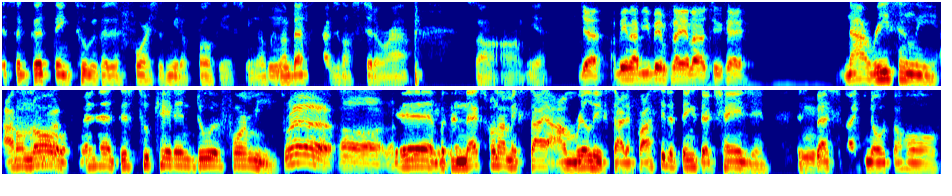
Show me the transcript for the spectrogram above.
it's a good thing too because it forces me to focus. You know, because I'm Mm. definitely not just gonna sit around. So um, yeah. Yeah. I mean, have you been playing uh 2K? Not recently. I don't know, man. This 2K didn't do it for me. Swear. Oh, that's Yeah, but the next one I'm excited. I'm really excited for. I see the things they're changing, Mm. especially like you know with the whole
